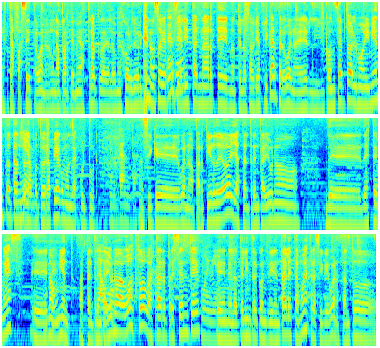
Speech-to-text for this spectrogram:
esta faceta, bueno, una parte medio abstracta, a lo mejor yo que no soy especialista en arte no te lo sabría explicar, pero bueno, el concepto del movimiento tanto en la fotografía como en la escultura. Me encanta. Así que bueno, a partir de hoy hasta el 31 de, de este mes, eh, no, miento, hasta el 31 de agosto. va a estar presente en el Hotel Intercontinental esta muestra, así que bueno, están todos,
